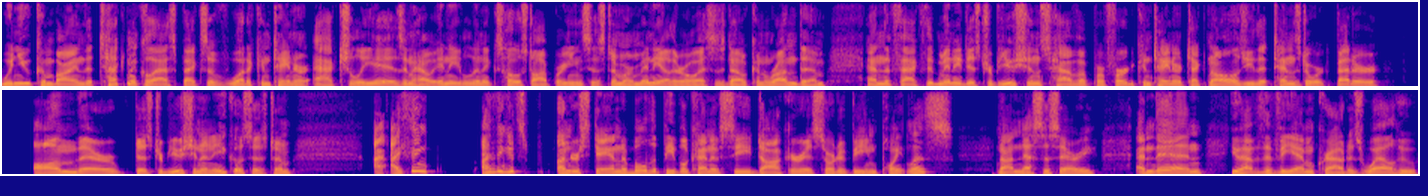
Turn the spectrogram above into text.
when you combine the technical aspects of what a container actually is and how any Linux host operating system or many other OSs now can run them, and the fact that many distributions have a preferred container technology that tends to work better on their distribution and ecosystem, I, I think I think it's understandable that people kind of see Docker as sort of being pointless, not necessary. And then you have the VM crowd as well, who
